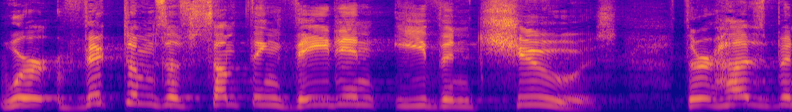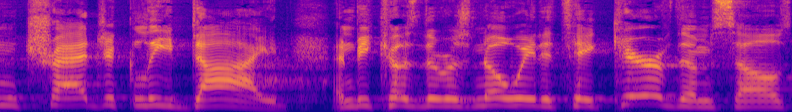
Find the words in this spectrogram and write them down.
were victims of something they didn't even choose. Their husband tragically died, and because there was no way to take care of themselves,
